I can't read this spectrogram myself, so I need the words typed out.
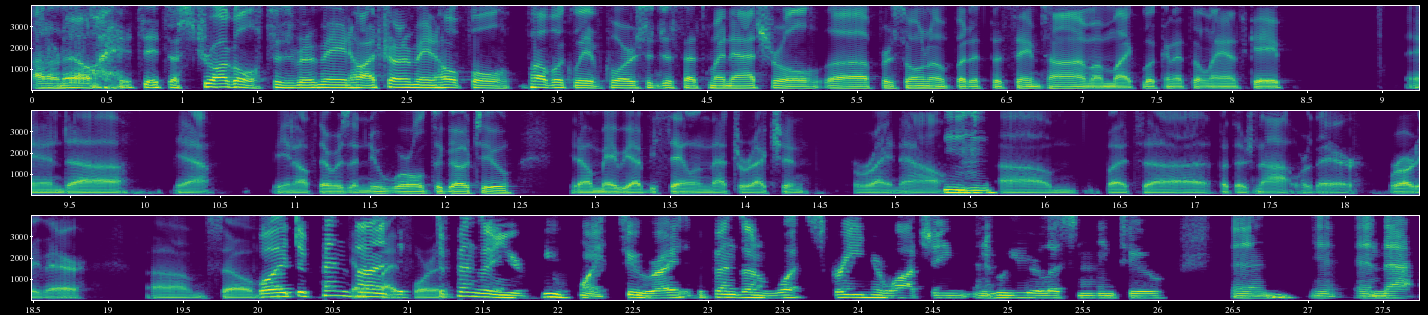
I don't know. It's it's a struggle to remain. I try to remain hopeful publicly, of course, and just that's my natural uh, persona. But at the same time, I'm like looking at the landscape, and uh, yeah, you know, if there was a new world to go to, you know, maybe I'd be sailing that direction right now. Mm-hmm. Um, but uh, but there's not. We're there. We're already there. Um, so well, it depends on it, it, depends on your viewpoint too, right? It depends on what screen you're watching and who you're listening to, and and that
